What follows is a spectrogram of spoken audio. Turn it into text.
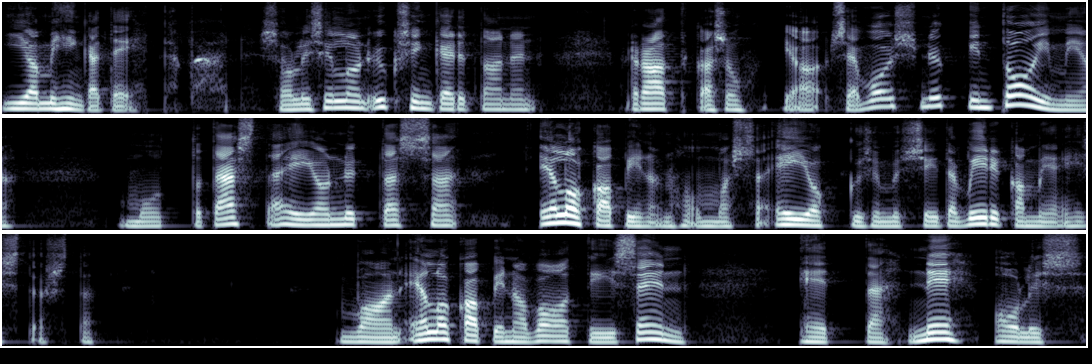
ja mihinkä tehtävään. Se oli silloin yksinkertainen ratkaisu, ja se voisi nytkin toimia, mutta tästä ei ole nyt tässä elokapinan hommassa, ei ole kysymys siitä virkamiehistöstä, vaan elokapina vaatii sen, että ne olisi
